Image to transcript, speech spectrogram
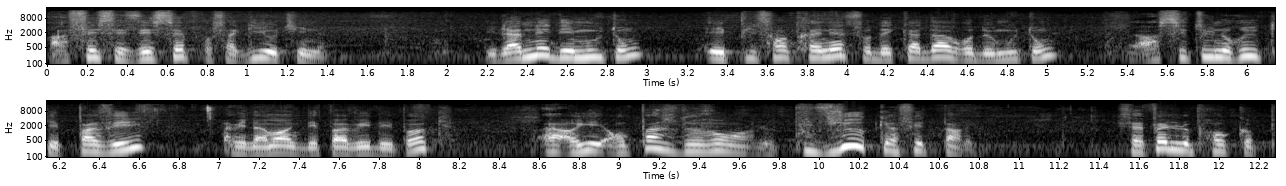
a fait ses essais pour sa guillotine. Il amenait des moutons et puis s'entraînait sur des cadavres de moutons. C'est une rue qui est pavée, évidemment avec des pavés d'époque. Alors, on passe devant le plus vieux café de Paris, qui s'appelle le Procope.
